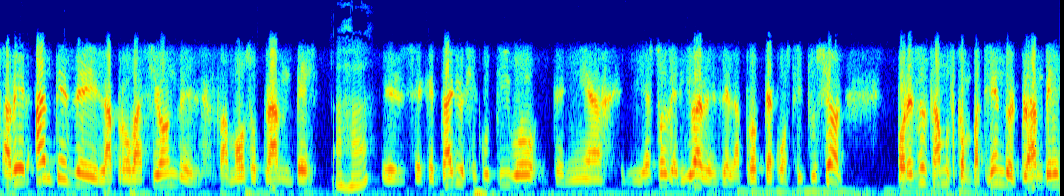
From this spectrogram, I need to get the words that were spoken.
A ver, antes de la aprobación del famoso Plan B, el secretario ejecutivo tenía, y esto deriva desde la propia Constitución, por eso estamos combatiendo el Plan B,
